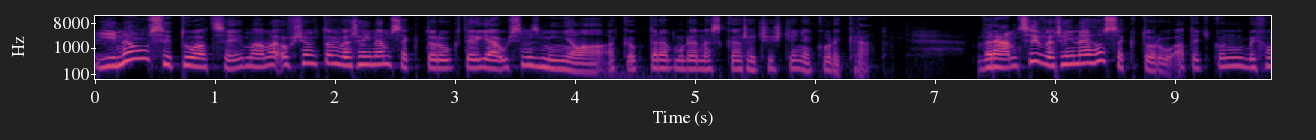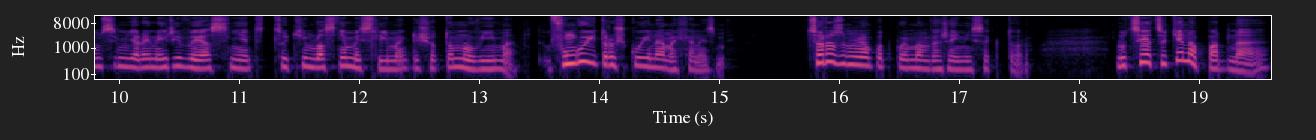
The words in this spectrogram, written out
Jinou situaci máme ovšem v tom veřejném sektoru, který já už jsem zmínila a o kterém bude dneska řeč ještě několikrát. V rámci veřejného sektoru, a teď bychom si měli nejdřív vyjasnit, co tím vlastně myslíme, když o tom mluvíme, fungují trošku jiné mechanismy. Co rozumíme pod pojmem veřejný sektor? Lucie, co tě napadne,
